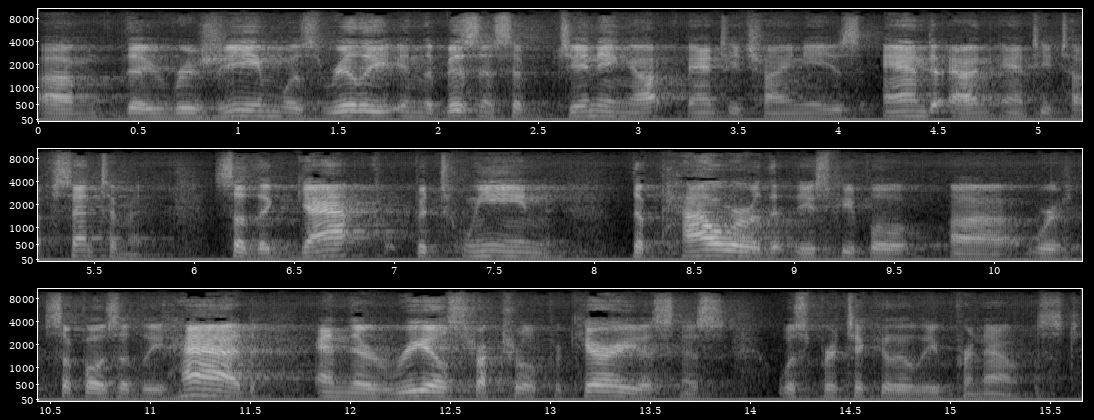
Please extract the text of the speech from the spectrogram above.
um, the regime was really in the business of ginning up anti Chinese and anti tough sentiment. So the gap between the power that these people uh, were supposedly had and their real structural precariousness was particularly pronounced.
